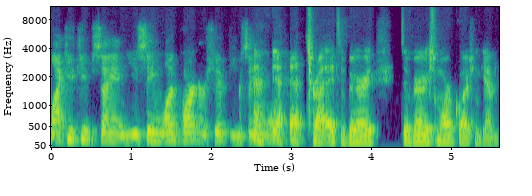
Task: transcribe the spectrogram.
like you keep saying, you've seen one partnership, you've seen one. yeah, that's right. It's a very, it's a very smart question, Kevin.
